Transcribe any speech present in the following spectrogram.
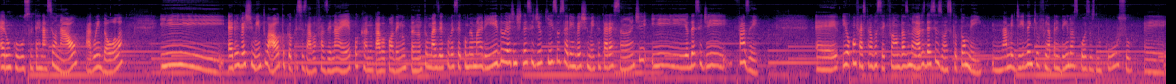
Era um curso internacional, pago em dólar, e era um investimento alto que eu precisava fazer na época, não estava podendo tanto, mas eu conversei com meu marido e a gente decidiu que isso seria um investimento interessante e eu decidi fazer. É, e eu confesso para você que foi uma das melhores decisões que eu tomei. Na medida em que eu fui aprendendo as coisas no curso, é,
